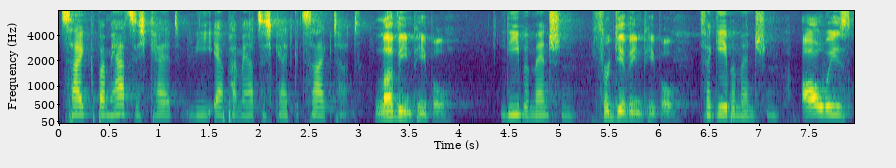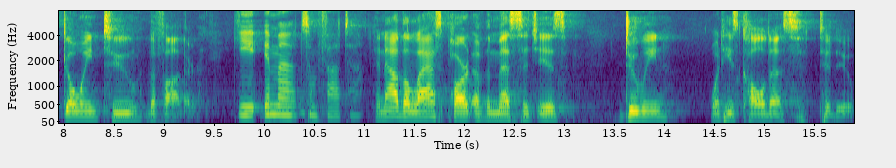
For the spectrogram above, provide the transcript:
Zeig Barmherzigkeit, wie er Barmherzigkeit gezeigt hat. loving people, Liebe Menschen. forgiving people, Vergebe Menschen. always going to the Father. Geh immer zum Vater. And now the last part of the message is doing what he's called us to do.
